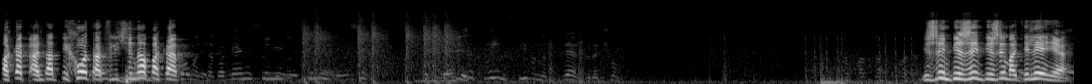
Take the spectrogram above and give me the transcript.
Пока а, там пехота отвлечена, пока. Пока не шуми, не шумите, не шумите. Бежим, бежим, бежим, отделение.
